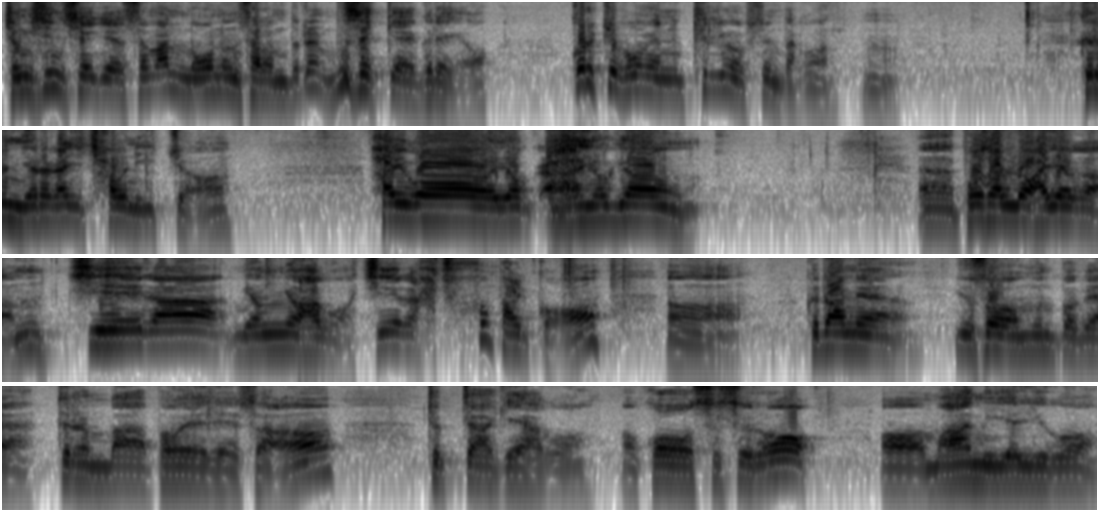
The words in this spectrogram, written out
정신 세계에서만 노는 사람들을 무색계 그래요. 그렇게 보면 틀림없습니다. 그건. 음. 그런 여러 가지 차원이 있죠. 하이고 요, 요경 어, 보살로 하여금 지혜가 명료하고 지혜가 아주 밝고 어, 그 다음에 유소 문법에 들은 바 법에 대해서 적자게 하고 어, 그 스스로 어, 마음이 열리고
